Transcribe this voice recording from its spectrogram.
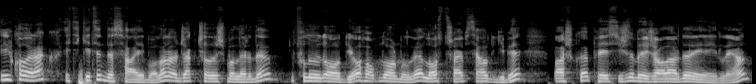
İlk olarak etiketin de sahibi olan ancak çalışmalarını Fluid Audio, Home Normal ve Lost Tribe Sound gibi başka prestijli mecralarda da yayınlayan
